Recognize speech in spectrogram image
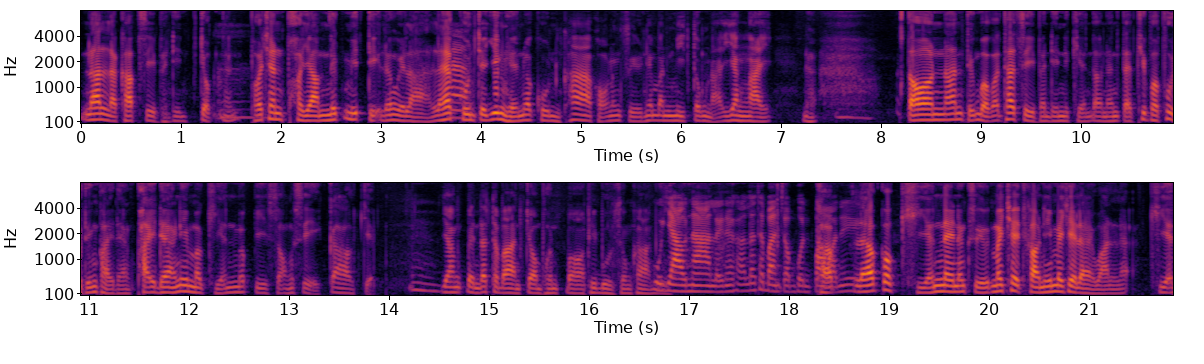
น่ะนั่นแหละครับสี่แผ่นดินจบนั้น เพราะฉะนั้นพยายามนึกมิติเรื่องเวลา และคุณจะยิ่งเห็นว่าคุณค่าของหนังสือเนี่ยมันมีตรงไหนยังไงนะตอนนั้นถึงบอกว่าถ้าสี่แผ่นดินเขียนตอนนั้น แต่ที่พอพูดถึงไผ่แดงไผ่แดงนี่มาเขียนเมื่อปี 2497อืมยังเป็นรัฐบาลจอมพลปพิบูลสงครามออูยู่ยาวนานเลยนะคะรัฐบาลจอมพลปครับนี่แล้วก็เขียนในหนังสือไม่ใช่คราวนี้ไม่ใช่รายวันแล้วเขียน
